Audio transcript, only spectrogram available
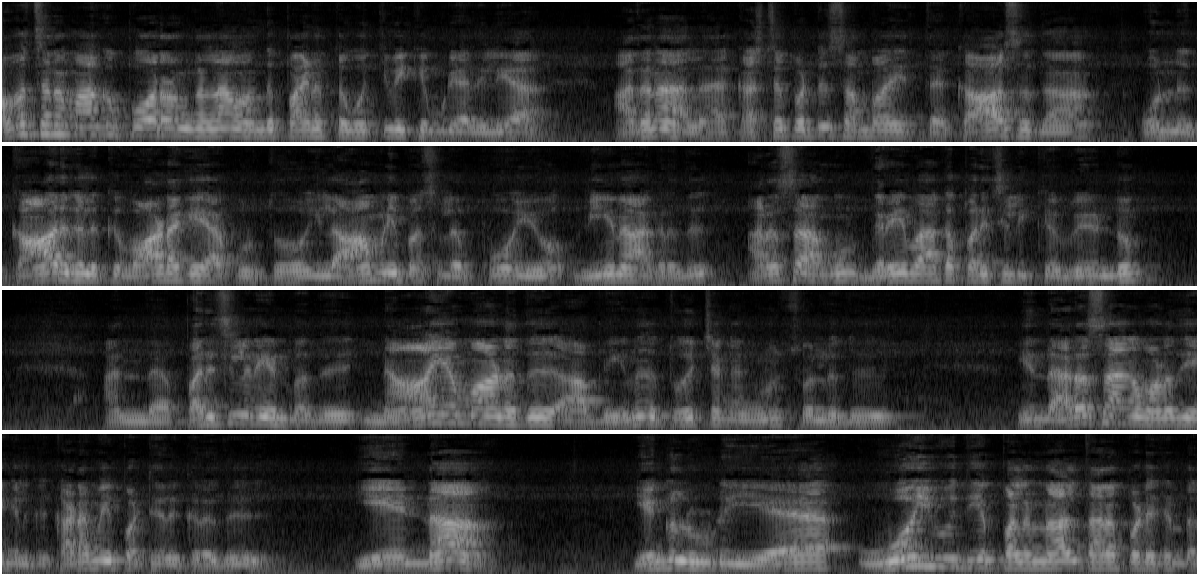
அவசரமாக போகிறவங்கலாம் வந்து பயணத்தை ஒத்தி வைக்க முடியாது இல்லையா? அதனால் கஷ்டப்பட்டு சம்பாதித்த காசு தான் ஒன்று கார்களுக்கு வாடகையாக கொடுத்தோ இல்லை ஆம்னி பஸ்ஸில் போயோ வீணாகிறது. அரசாங்கம் விரைவாக பரிசீலிக்க வேண்டும். அந்த பரிசீலனை என்பது நியாயமானது அப்படின்னு தொழிற்சங்கங்களும் சொல்லுது. இந்த அரசாங்கமானது எங்களுக்கு கடமைப்பட்டிருக்கிறது. ஏன்னா எங்களுடைய ஓய்வூதிய பலனால் தரப்படுகின்ற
